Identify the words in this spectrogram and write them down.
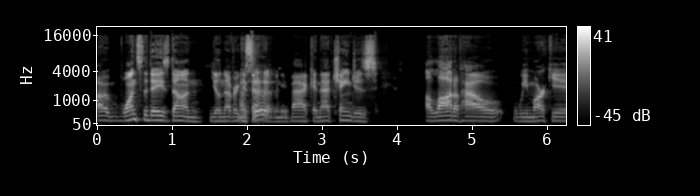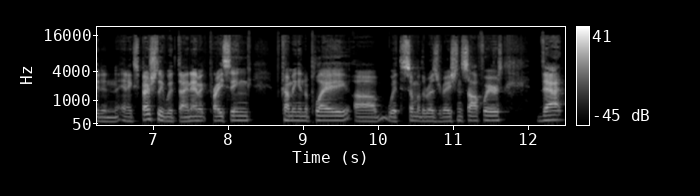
Uh, once the day's done, you'll never get that's that it. revenue back, and that changes a lot of how we market and, and especially with dynamic pricing coming into play uh, with some of the reservation softwares that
